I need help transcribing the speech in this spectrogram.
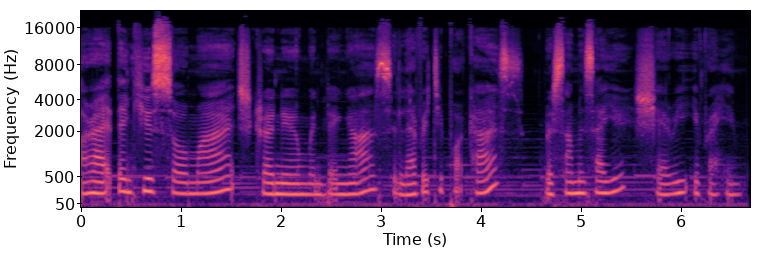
Alright, thank you so much kerana mendengar Celebrity Podcast bersama saya, Sherry Ibrahim.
